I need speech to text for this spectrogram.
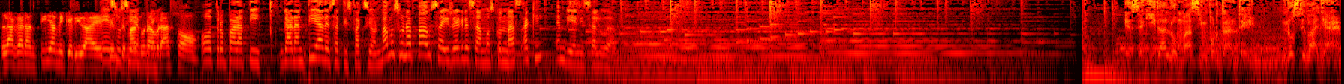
la garantía, mi querida Ethel. Te mando un abrazo. Otro para ti. Garantía de satisfacción. Vamos a una pausa y regresamos con más aquí en Bien y Saludable. Enseguida lo más importante. No se vaya.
